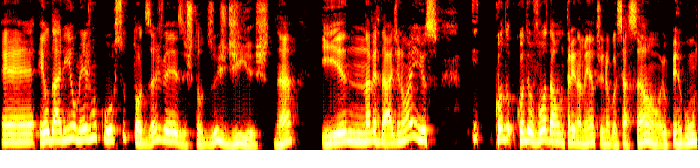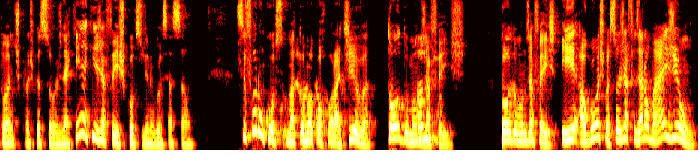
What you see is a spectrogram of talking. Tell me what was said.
é, eu daria o mesmo curso todas as vezes, todos os dias. Né? E, na verdade, não é isso quando, quando eu vou dar um treinamento de negociação, eu pergunto antes para as pessoas, né? Quem aqui já fez curso de negociação? Se for um curso, uma turma corporativa, todo mundo todo já mundo. fez. Todo mundo já fez. E algumas pessoas já fizeram mais de um.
